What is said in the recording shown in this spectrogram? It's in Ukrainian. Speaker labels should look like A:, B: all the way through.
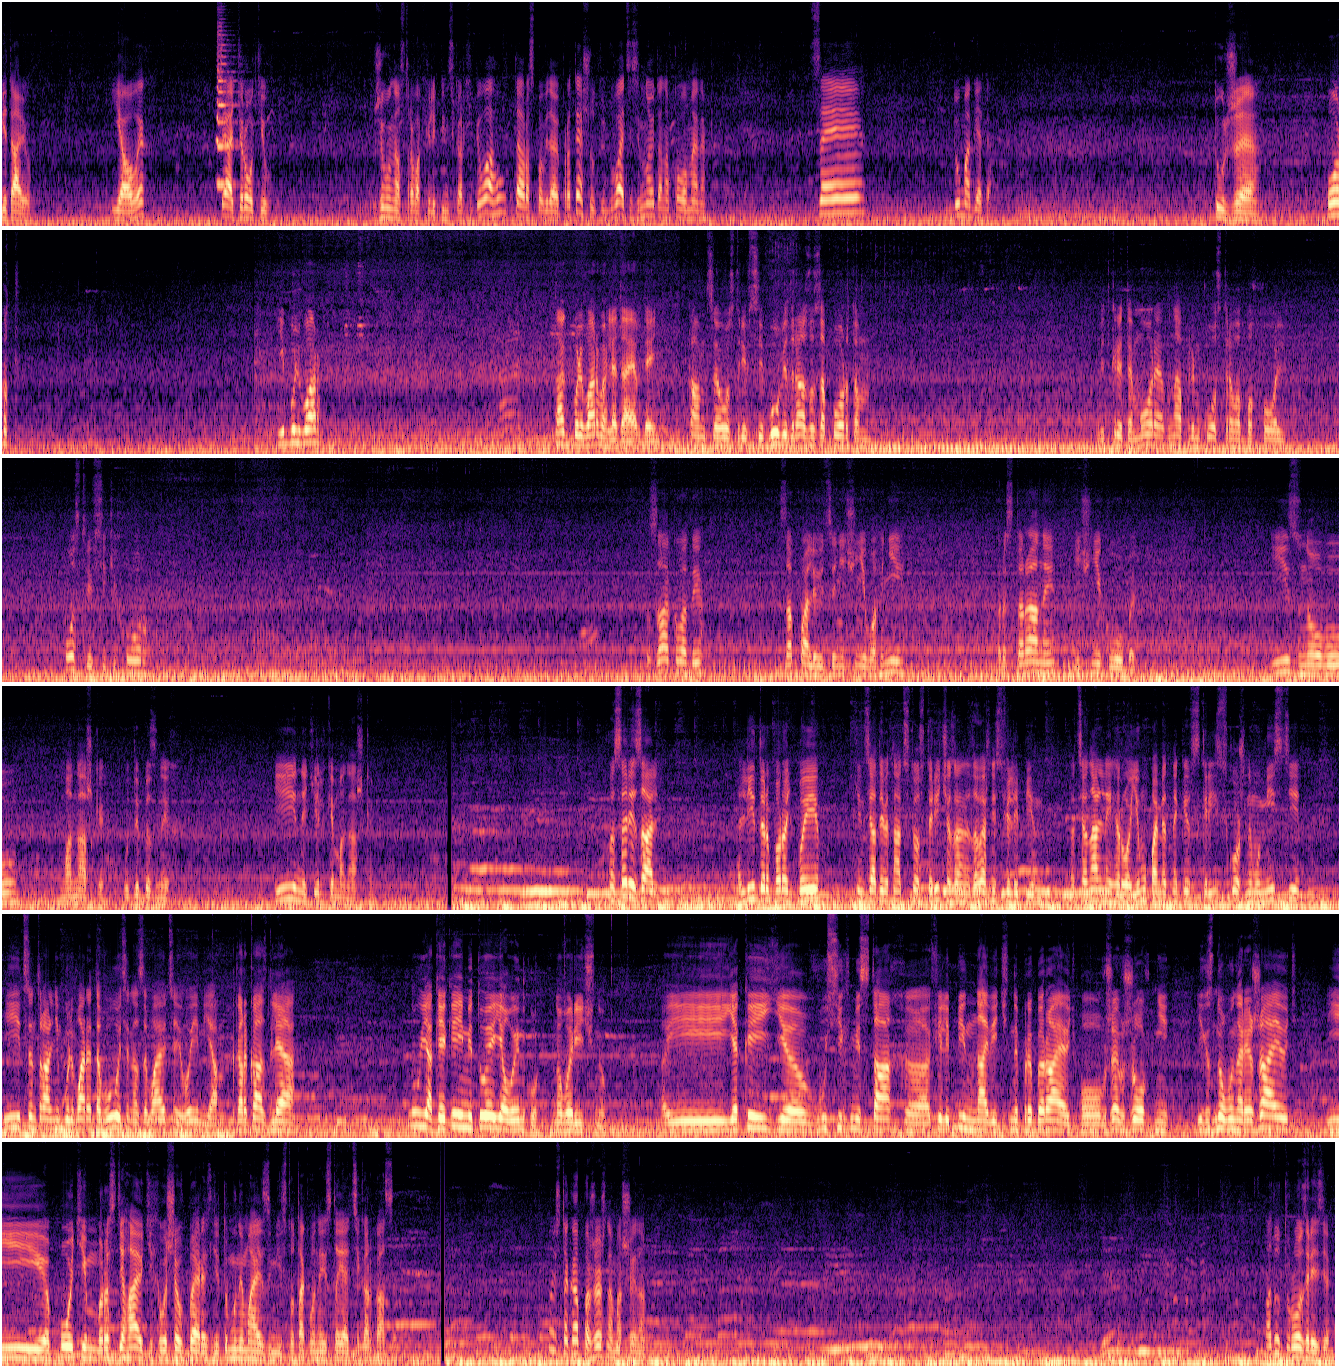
A: Вітаю! Я Олег. 5 років живу на островах Філіппінського архіпелагу та розповідаю про те, що тут відбувається зі мною та навколо мене. Це Думагета. Тут же порт і бульвар. Так бульвар виглядає в день. Там це острів Сібу відразу за портом. Відкрите море в напрямку острова Бохоль. Острів Сікіхор. Заклади. Запалюються нічні вогні, ресторани, нічні клуби. І знову монашки, куди без них. І не тільки монашки. Хосе Різаль, лідер боротьби кінця 19 століття за незалежність Філіппін, національний герой. Йому пам'ятники скрізь в кожному місті. І центральні бульвари та вулиці називаються його ім'ям. Каркас для ну як, який імітує ялинку новорічну. І який е, в усіх містах е, Філіппін навіть не прибирають, бо вже в жовтні їх знову наряжають і потім розтягають їх лише в березні, тому немає змісту. Так вони і стоять ці каркаси. Ось така пожежна машина. А тут в розрізі.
